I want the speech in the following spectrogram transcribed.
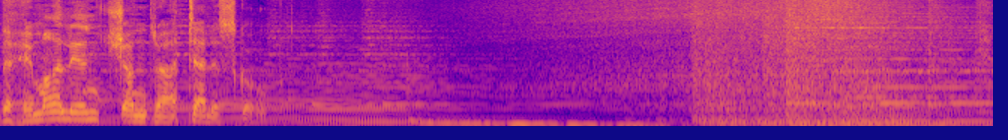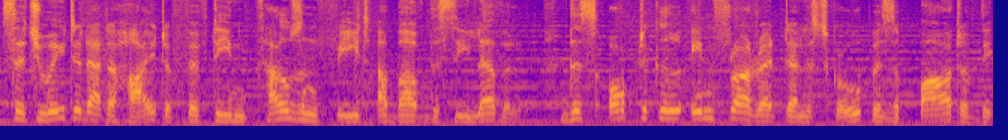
the Himalayan Chandra Telescope. Situated at a height of 15,000 feet above the sea level, this optical infrared telescope is a part of the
